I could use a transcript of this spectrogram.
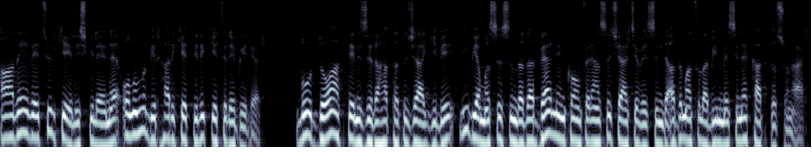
AB ve Türkiye ilişkilerine olumlu bir hareketlilik getirebilir. Bu Doğu Akdeniz'i rahatlatacağı gibi Libya masasında da Berlin Konferansı çerçevesinde adım atılabilmesine katkı sunar.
